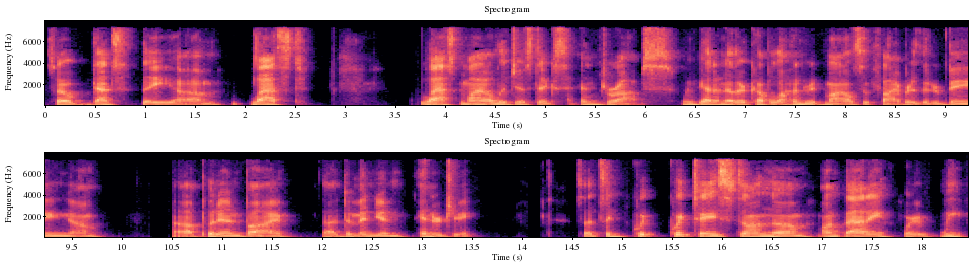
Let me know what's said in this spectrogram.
So that's the um, last last mile logistics and drops. We've got another couple of hundred miles of fiber that are being um, uh, put in by uh, Dominion Energy. So it's a quick quick taste on um, on VATI where we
